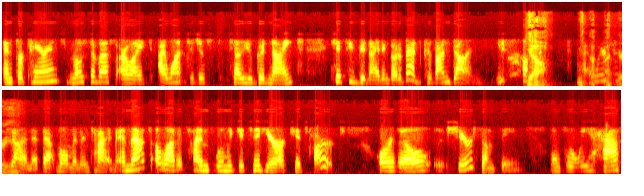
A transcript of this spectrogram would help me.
And for parents, most of us are like, I want to just tell you good night, kiss you good night, and go to bed because I'm done. You know? Yeah. We're just done at that moment in time. And that's a lot of times when we get to hear our kids' heart or they'll share something. And so we have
